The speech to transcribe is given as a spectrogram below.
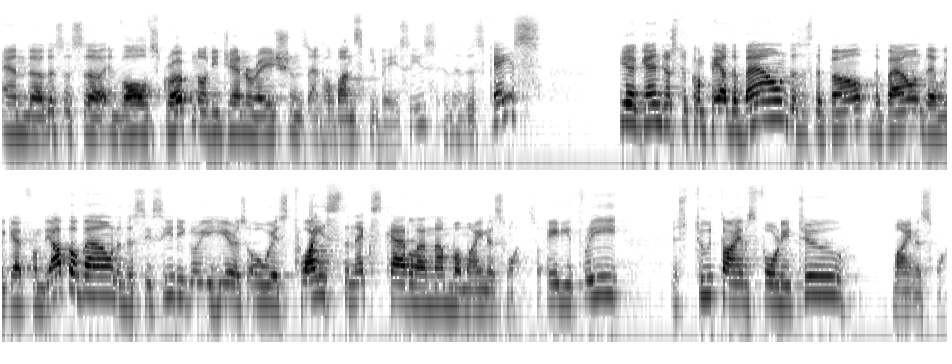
and uh, this is, uh, involves Gröbner degenerations and Khovanskii bases in, in this case. Here again, just to compare the bound, this is the bound, the bound that we get from the upper bound, and the CC degree here is always twice the next Catalan number minus 1. So 83 is 2 times 42 minus 1.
